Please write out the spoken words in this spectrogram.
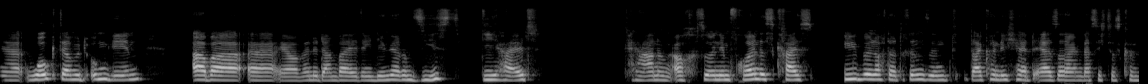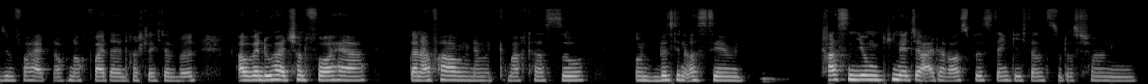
ja, woke damit umgehen. Aber äh, ja, wenn du dann bei den Jüngeren siehst, die halt, keine Ahnung, auch so in dem Freundeskreis übel noch da drin sind, da könnte ich halt eher sagen, dass sich das Konsumverhalten auch noch weiterhin verschlechtern wird. Aber wenn du halt schon vorher deine Erfahrungen damit gemacht hast, so und ein bisschen aus dem krassen jungen Teenageralter raus bist, denke ich, dass du das schon in den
